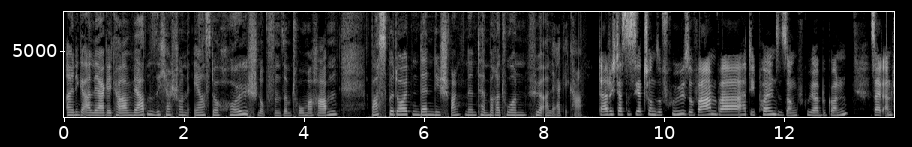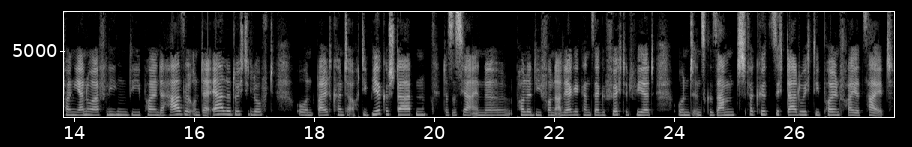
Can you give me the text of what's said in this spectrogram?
Einige Allergiker werden sicher schon erste Heuschnupfensymptome haben. Was bedeuten denn die schwankenden Temperaturen für Allergiker? Dadurch, dass es jetzt schon so früh so warm war, hat die Pollensaison früher begonnen. Seit Anfang Januar fliegen die Pollen der Hasel und der Erle durch die Luft und bald könnte auch die Birke starten. Das ist ja eine Polle, die von Allergikern sehr gefürchtet wird und insgesamt verkürzt sich dadurch die pollenfreie Zeit.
